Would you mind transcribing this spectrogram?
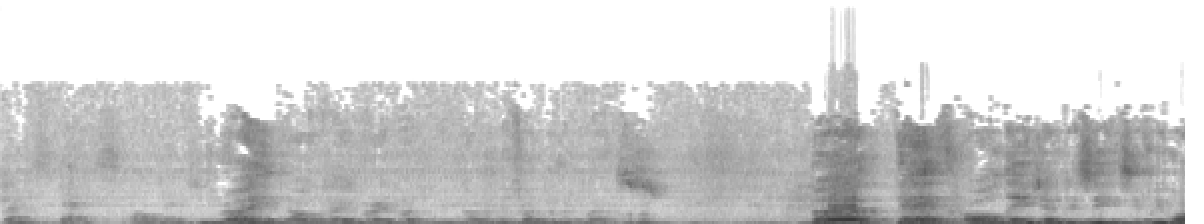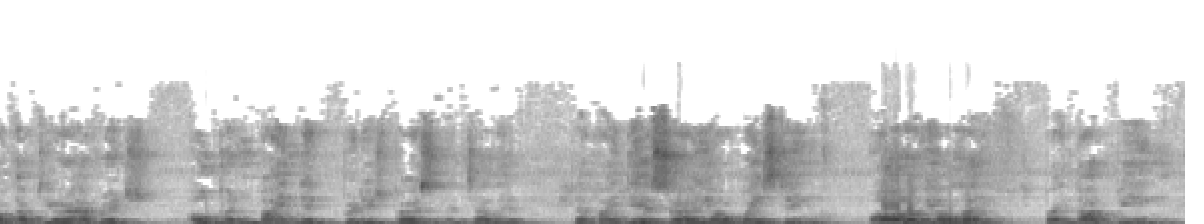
Birth, death, old age. Right, okay, very good. You go to the front of the class. Birth, death, old age, and disease. If we walk up to your average open minded British person and tell him that, my dear sir, you're wasting all of your life by not being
